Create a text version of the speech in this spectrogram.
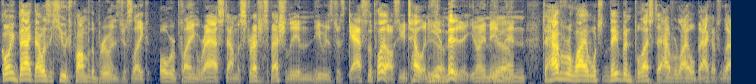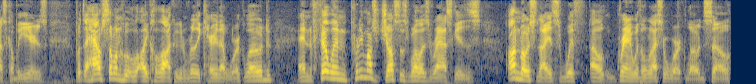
going back, that was a huge problem with the Bruins, just like overplaying Rask down the stretch, especially, and he was just gassed in the playoffs. You could tell, and he Yep. admitted it. You know what I mean? Yeah. And to have a reliable, which they've been blessed to have reliable backups the last couple of years, but to have someone who like Halak who can really carry that workload and fill in pretty much just as well as Rask is on most nights, with uh, granted with a lesser workload. So.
